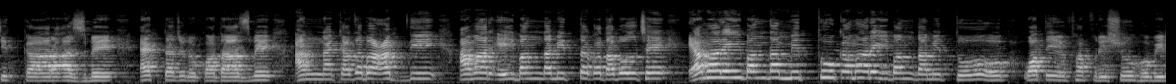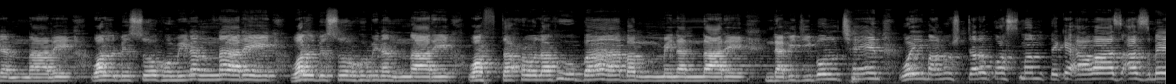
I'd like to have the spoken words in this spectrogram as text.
চিৎকার আসবে, একটা যেন কথা আসবে। আন্না কাদাবা আব্দি, আমার এই বান্দা মিথ্যা কথা বলছে, আমার এই বান্দা মিথ্যুক, আমার এই বান্দা মিথ্যুক। ওয়াতে ফাফরিসু হুবিরান নারে ওয়ালবিসু হুমিনান নারে ওয়ালবিসু হুমিনান নারে, ওয়াফতাহু লাহু বাবাম মিনান নারে। নবীজি বলছেন, ওই মানুষটার আসমান থেকে আওয়াজ আসবে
